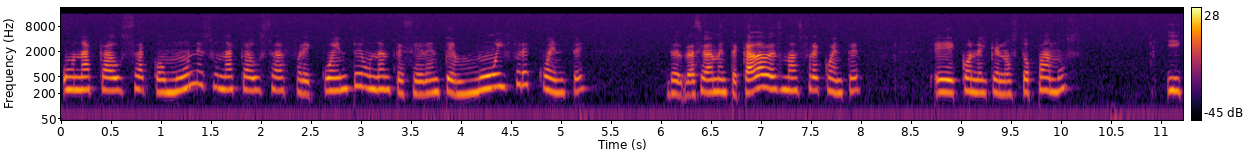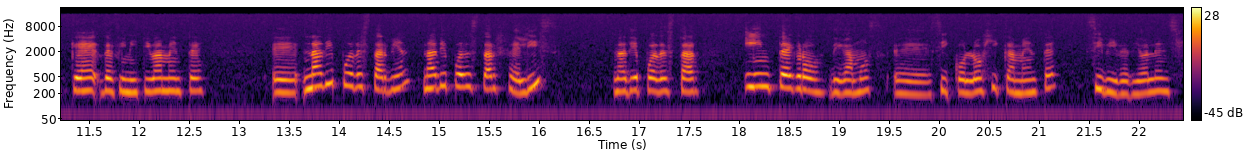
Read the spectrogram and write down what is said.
una causa común, es una causa frecuente, un antecedente muy frecuente, desgraciadamente cada vez más frecuente, eh, con el que nos topamos y que definitivamente eh, nadie puede estar bien, nadie puede estar feliz, nadie puede estar íntegro, digamos, eh, psicológicamente, si vive violencia.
